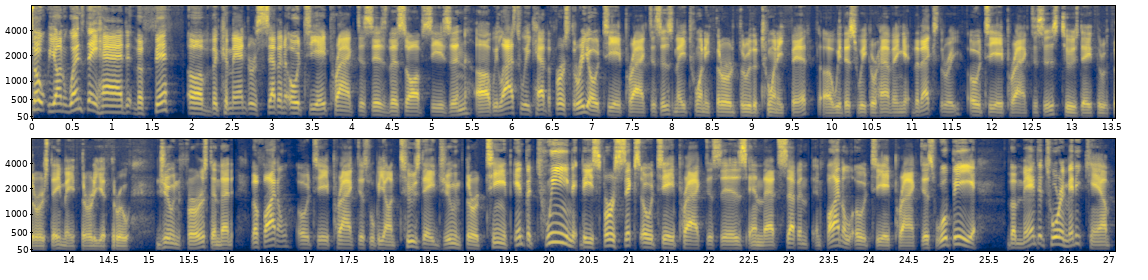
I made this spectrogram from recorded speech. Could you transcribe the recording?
So we on Wednesday had the fifth of the Commanders' seven OTA practices this offseason. Uh, we last week had the first three OTA practices, May 23rd through the 25th. Uh, we this week are having the next three OTA practices, Tuesday through Thursday, May 30th through June 1st. And then the final OTA practice will be on Tuesday, June 13th. In between these first six OTA practices and that seventh and final OTA practice will be the mandatory minicamp,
